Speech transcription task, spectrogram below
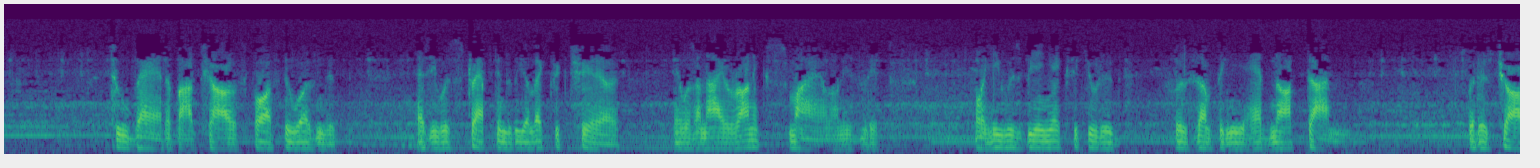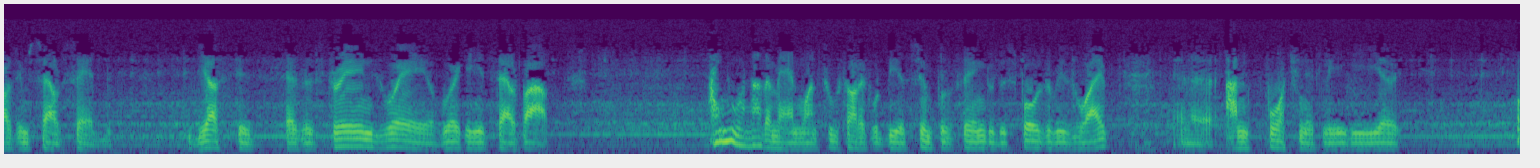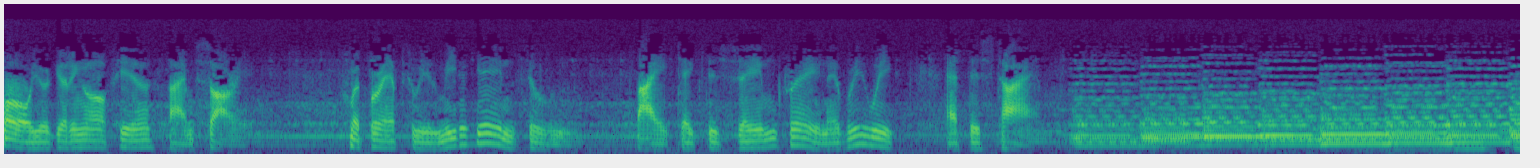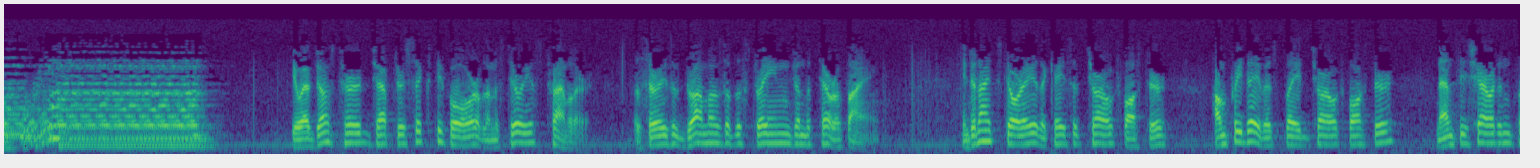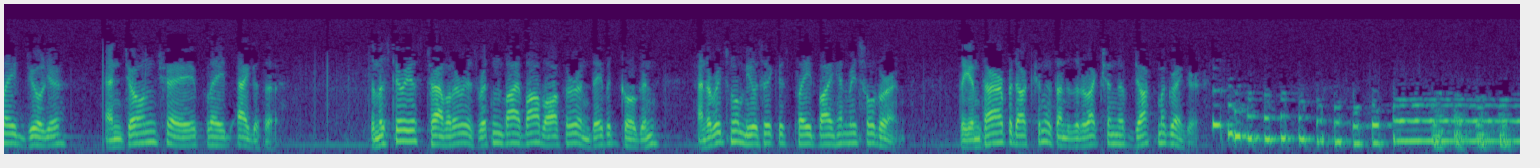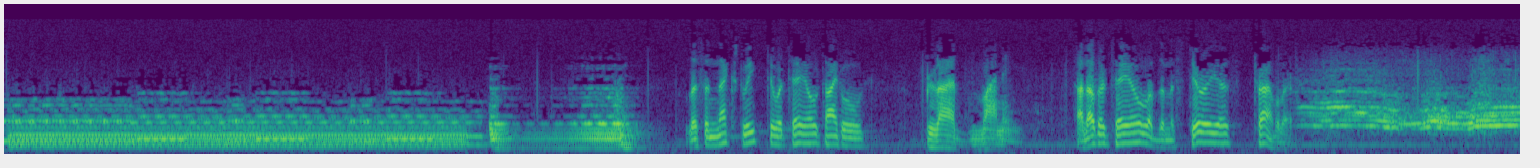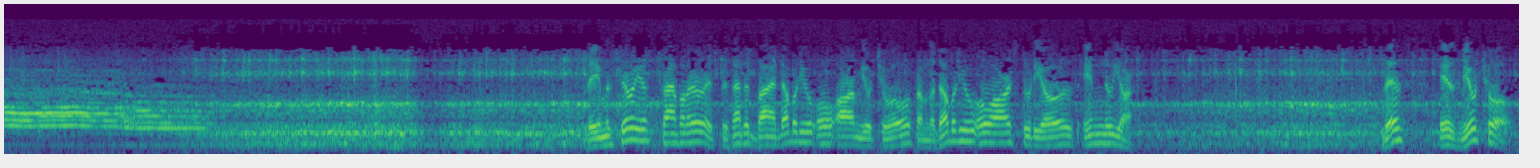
Too bad about Charles Foster, wasn't it? As he was strapped into the electric chair, there was an ironic smile on his lips, for he was being executed for something he had not done. But as Charles himself said, justice has a strange way of working itself out. I knew another man once who thought it would be a simple thing to dispose of his wife. Uh, unfortunately, he. Uh... Oh, you're getting off here? I'm sorry. But perhaps we'll meet again soon. I take this same train every week at this time. You have just heard Chapter 64 of The Mysterious Traveler, a series of dramas of the strange and the terrifying. In tonight's story, the case of Charles Foster, Humphrey Davis played Charles Foster, Nancy Sheridan played Julia, and Joan Shea played Agatha. The Mysterious Traveler is written by Bob Arthur and David Kogan, and original music is played by Henry Sylvern. The entire production is under the direction of Jock MacGregor. Listen next week to a tale titled Blood money. Another Tale of the Mysterious Traveler. The Mysterious Traveler is presented by WOR Mutual from the WOR studios in New York. This is Mutual.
